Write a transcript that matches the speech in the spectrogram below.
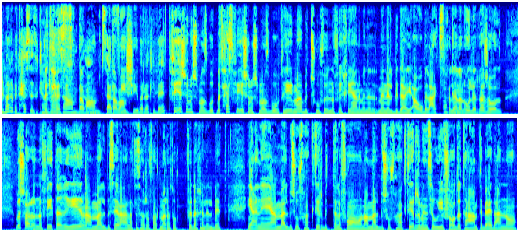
المرة بتحس إذا كان بتحس، عم طبعاً، صار طبعاً. في شيء برات البيت في إشي مش مزبوط بتحس في إشي مش مزبوط هي ما بتشوف إنه في خيانة من من البداية أو بالعكس أوكي. خلينا نقول الرجل بشعر إنه في تغيير عمال بصير على تصرفات مرته في داخل البيت. يعني عمال بشوفها كتير بالتلفون عمال بشوفها كتير من زاوية في أوضتها عم تبعد عنه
